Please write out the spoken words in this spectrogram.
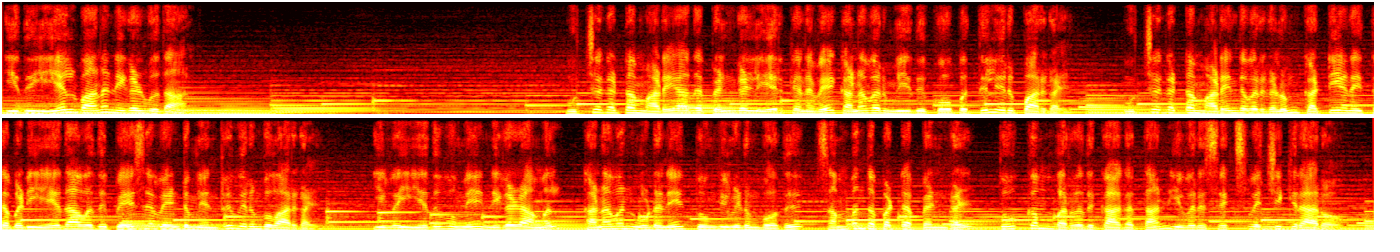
இது இயல்பான நிகழ்வுதான். உச்சகட்டம் அடையாத பெண்கள் ஏற்கனவே கணவர் மீது கோபத்தில் இருப்பார்கள். உச்சகட்டம் அடைந்தவர்களும் கட்டியணைத்தபடி ஏதாவது பேச வேண்டும் என்று விரும்புவார்கள். இவை எதுவுமே நிகழாமல் கணவன் உடனே தூங்கிவிடும்போது சம்பந்தப்பட்ட பெண்கள் தூக்கம் வர்றதுக்காகத்தான் இவரு செக்ஸ் வச்சிக்கிறாரோ?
